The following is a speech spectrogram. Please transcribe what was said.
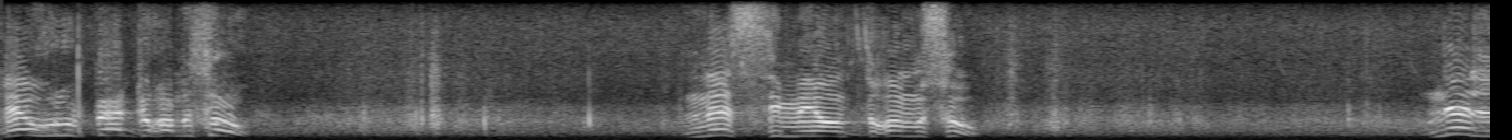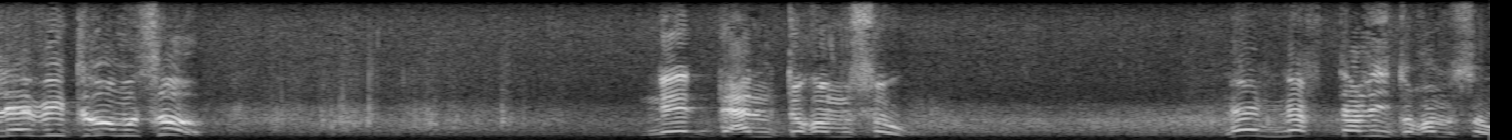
ne wurubɛ dɔgɔmuso ne simeɔn dɔgɔmuso ne levi dɔgɔmuso ne dan dɔgɔmuso ne nɛfutali dɔgɔmuso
